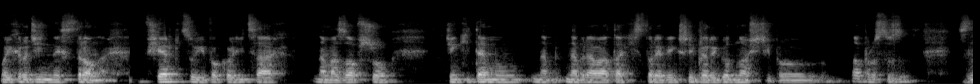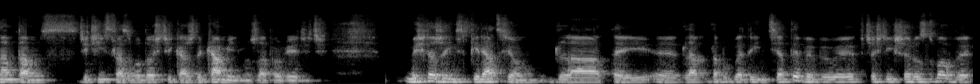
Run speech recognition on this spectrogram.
moich rodzinnych stronach. W Sierpcu i w okolicach na Mazowszu dzięki temu nabrała ta historia większej wiarygodności, bo no, po prostu znam tam z dzieciństwa, z młodości każdy kamień, można powiedzieć. Myślę, że inspiracją dla tej, dla, dla w ogóle tej inicjatywy były wcześniejsze rozmowy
